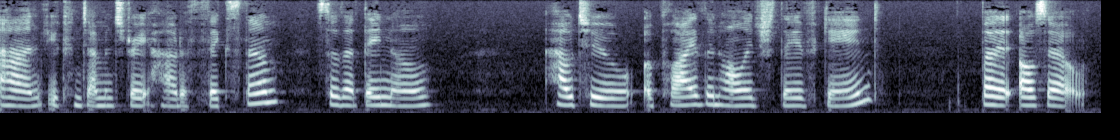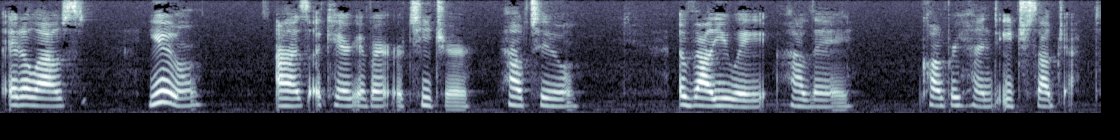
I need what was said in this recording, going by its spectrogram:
and you can demonstrate how to fix them so that they know how to apply the knowledge they've gained, but also it allows you as a caregiver or teacher how to evaluate how they comprehend each subject.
